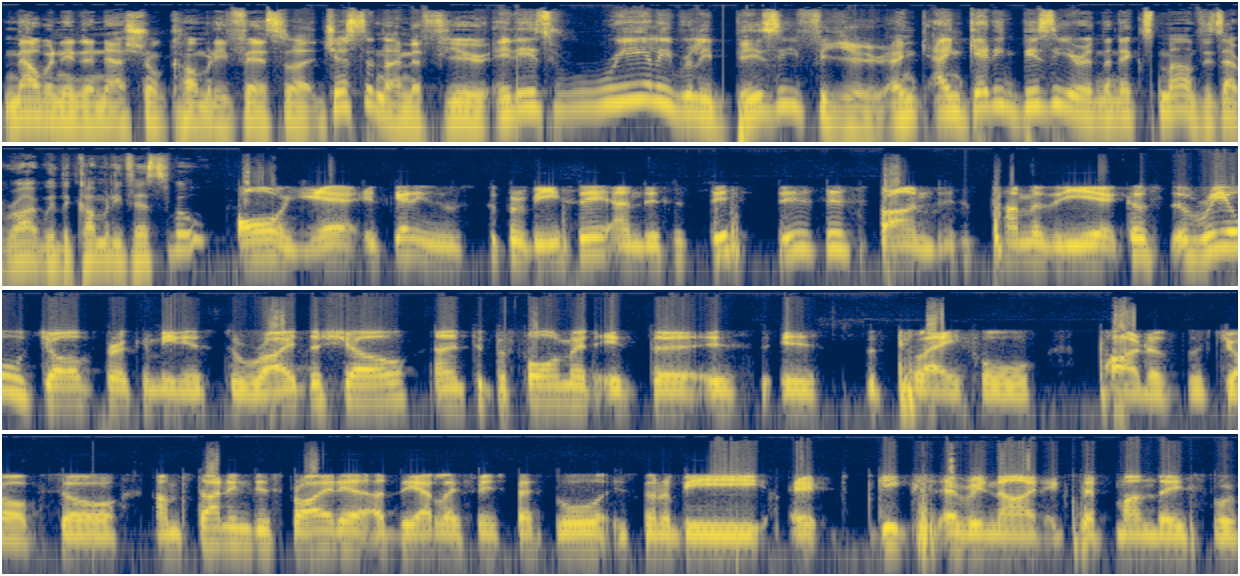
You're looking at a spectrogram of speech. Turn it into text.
Melbourne International Comedy Festival, just to name a few. It is really, really busy for you and, and getting busier in the next month. Is that right with the Comedy Festival? Oh yeah, it's getting super busy, and this is this this is fun. This is time of the year because the real job for a comedian is to write the show and to perform it is the is is the playful part of the job. So I'm starting this Friday at the Adelaide Fringe Festival. It's going to be eh, gigs every night except Mondays for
